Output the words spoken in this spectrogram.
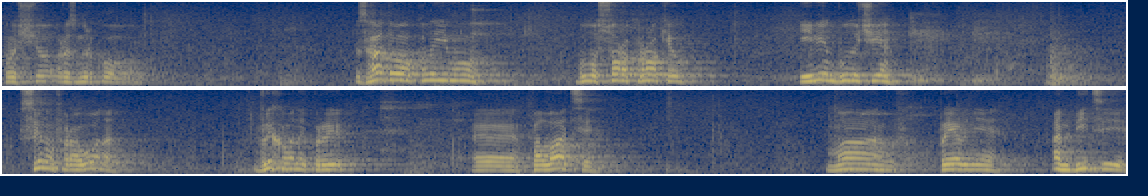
про що розмірковував. Згадував, коли йому було 40 років, і він, будучи сином фараона, вихований при палаці, мав певні амбіції,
